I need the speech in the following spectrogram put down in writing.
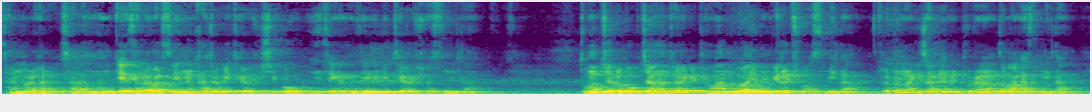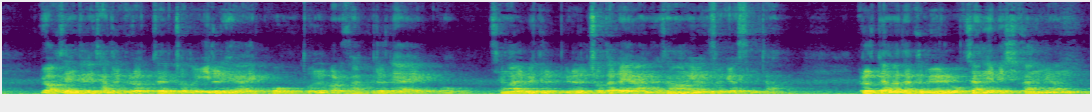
삶을 함께 살아갈 수 있는 가족이 되어주시고 인생의 선생님이 되어주셨습니다. 두 번째로 목장은 저에게 평안과 용기를 주었습니다. 결혼하기 전에는 불안함도 많았습니다. 유학생들이 다들 그렇듯 저도 일을 해야 했고 돈을 벌어서 학비를 내야 했고 생활비를 조달해야 하는 상황의 연속이었습니다. 그럴 때마다 금요일 목장 예배 시간이면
